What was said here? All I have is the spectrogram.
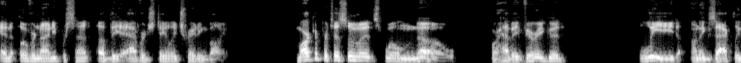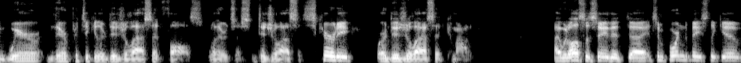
and over 90% of the average daily trading volume. Market participants will know or have a very good lead on exactly where their particular digital asset falls, whether it's a digital asset security or a digital asset commodity. I would also say that uh, it's important to basically give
